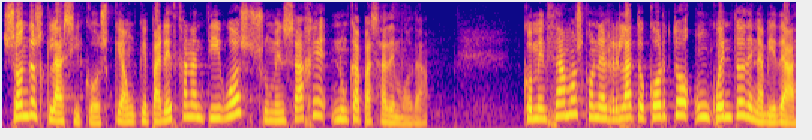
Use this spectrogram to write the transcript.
Son dos clásicos que, aunque parezcan antiguos, su mensaje nunca pasa de moda. Comenzamos con el relato corto Un cuento de Navidad,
